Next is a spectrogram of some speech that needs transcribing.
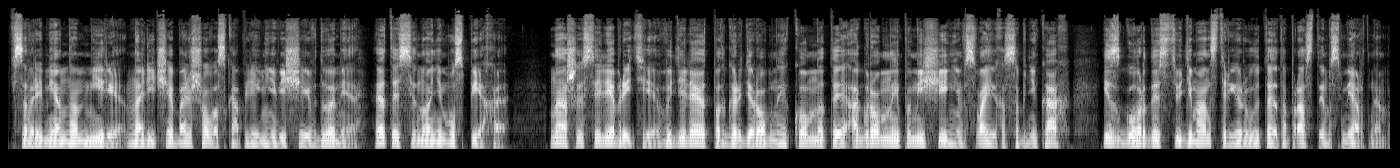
В современном мире наличие большого скопления вещей в доме – это синоним успеха. Наши селебрити выделяют под гардеробные комнаты огромные помещения в своих особняках и с гордостью демонстрируют это простым смертным.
